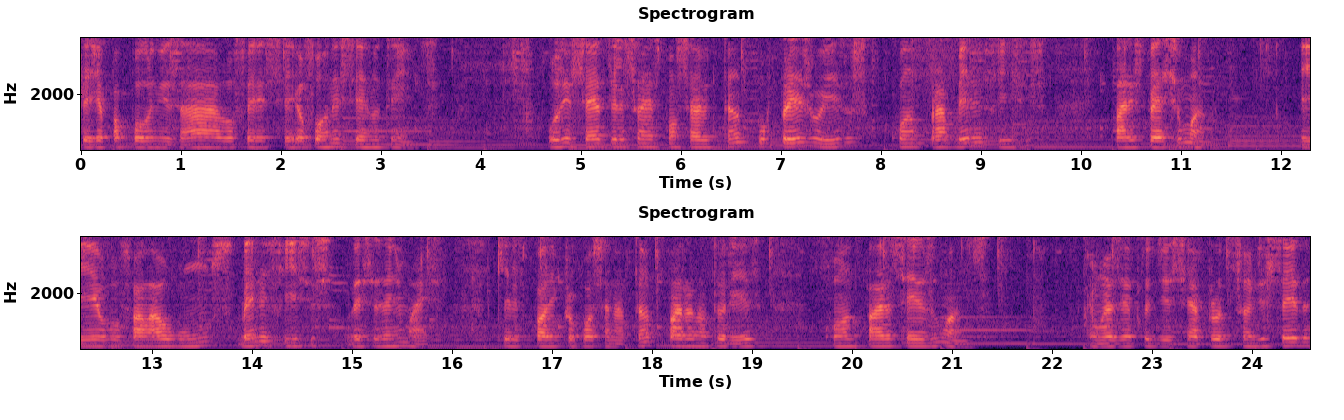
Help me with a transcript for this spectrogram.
seja para polinizar, oferecer ou fornecer nutrientes. Os insetos eles são responsáveis tanto por prejuízos quanto para benefícios para a espécie humana. E eu vou falar alguns benefícios desses animais que eles podem proporcionar tanto para a natureza quanto para os seres humanos. Um exemplo disso é a produção de seda,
